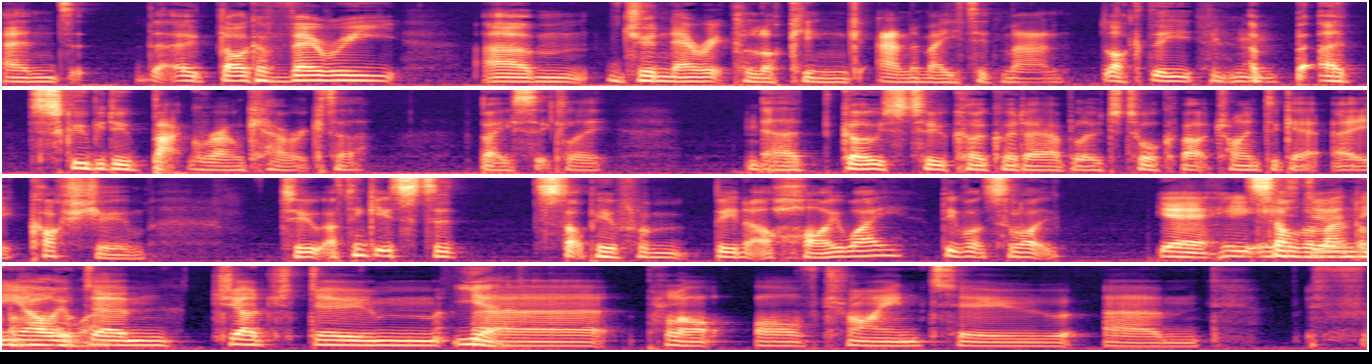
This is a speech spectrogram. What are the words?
and th- like a very um, generic looking animated man, like the a, a Scooby Doo background character, basically. Uh, goes to Coco Diablo to talk about trying to get a costume to. I think it's to stop people from being at a highway. He wants to like Yeah, he, he's the doing land the old um, Judge Doom Yeah. uh, plot of trying to um, f-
